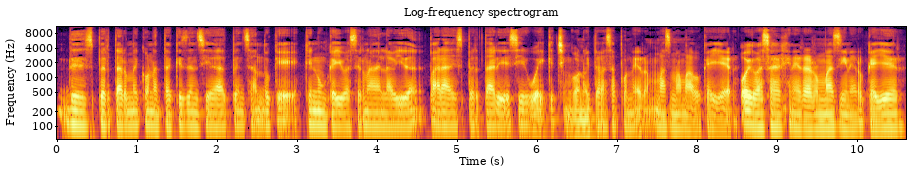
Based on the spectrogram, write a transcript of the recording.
de despertarme con ataques de ansiedad pensando que, que nunca iba a hacer nada en la vida para despertar y decir, güey, qué chingón, hoy te vas a poner más mamado que ayer, hoy vas a generar más dinero que ayer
